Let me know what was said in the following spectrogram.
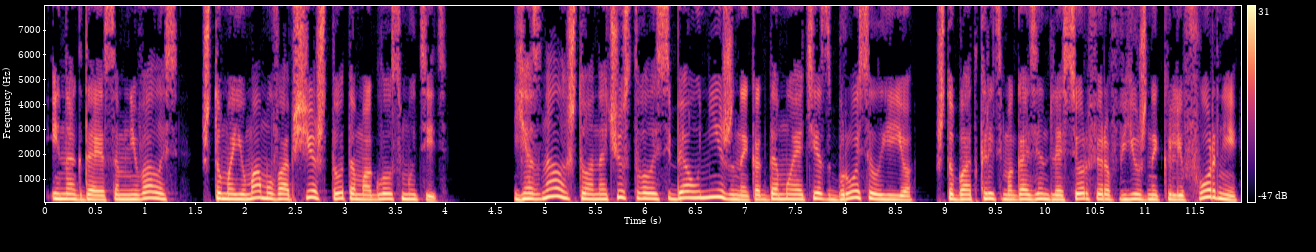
Иногда я сомневалась, что мою маму вообще что-то могло смутить. Я знала, что она чувствовала себя униженной, когда мой отец бросил ее, чтобы открыть магазин для серферов в Южной Калифорнии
